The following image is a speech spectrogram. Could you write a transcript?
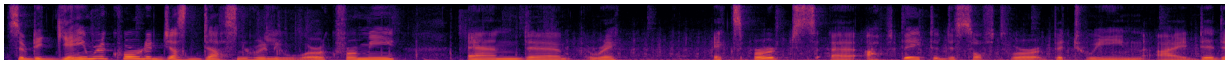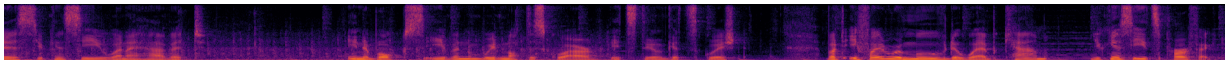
So the game recorder just doesn't really work for me. And uh, experts uh, updated the software between I did this. You can see when I have it in a box, even with not the square, it still gets squished. But if I remove the webcam, you can see it's perfect.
